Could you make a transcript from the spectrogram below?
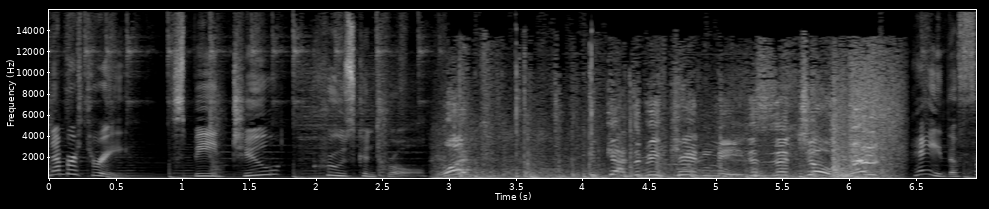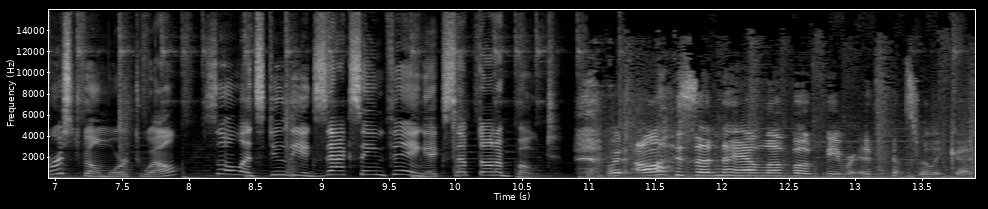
Number 3. Speed 2 Cruise Control. What? You got to be kidding me! This is a joke, right? Hey, the first film worked well, so let's do the exact same thing except on a boat. But all of a sudden I have love boat fever. It feels really good.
